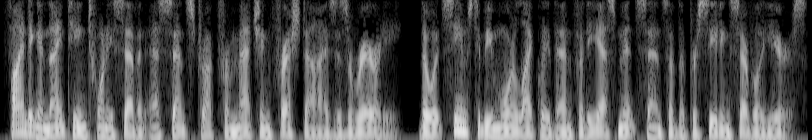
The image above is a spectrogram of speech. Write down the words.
Finding a 1927 S cent struck from matching fresh dies is a rarity, though it seems to be more likely than for the S mint cents of the preceding several years.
